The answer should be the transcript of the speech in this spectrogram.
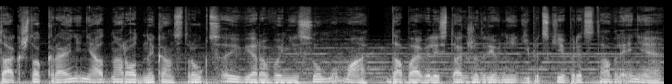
Так что крайне неоднородной конструкции верований Сумума добавились также древнеегипетские представления.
